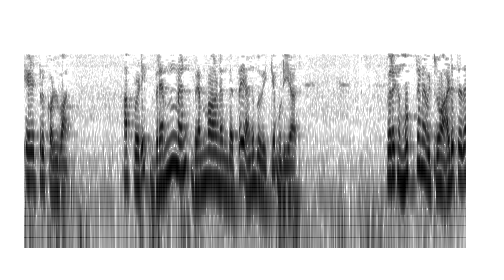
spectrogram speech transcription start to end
ஏற்றுக்கொள்வான். அப்படி பிரம்மன் பிரம்மானந்தத்தை அனுபவிக்க முடியாது. பிறகு முக்தனை விட்டுருவோம் அடுத்தது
